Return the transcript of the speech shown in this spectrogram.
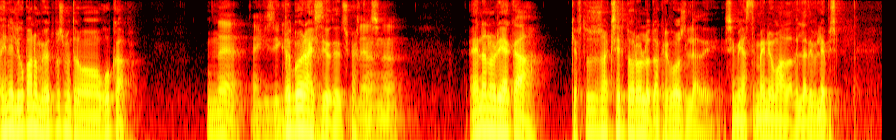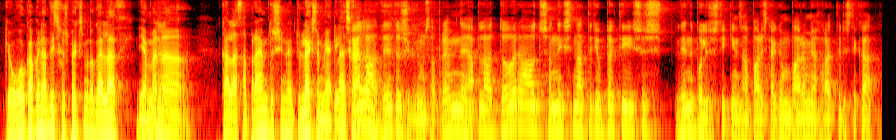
είναι λίγο πανομοιότυπος με το Walkup. Ναι, έχεις δίκιο. Δεν μπορεί να έχεις δύο τέτοιους παίχτε. Ναι, ναι. Έναν οριακά. Και αυτός να ξέρει το ρόλο του ακριβώς δηλαδή. Σε μια στημένη ομάδα. Δηλαδή βλέπεις. Και ο Walkup είναι αντίστοιχο παίκτη με τον Καλάθι. Για μένα, καλά, στα prime τους είναι τουλάχιστον μια κλάση Ναι. Καλά, κάτω. δεν το συγκρίνουμε στα πρέμι. Ναι, απλά τώρα, όντως, αν έχεις ένα τέτοιο παίκτη, ίσως δεν είναι πολύ σωστή κίνηση να πάρεις κάποιον με παρόμοια χαρακτηριστικά.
